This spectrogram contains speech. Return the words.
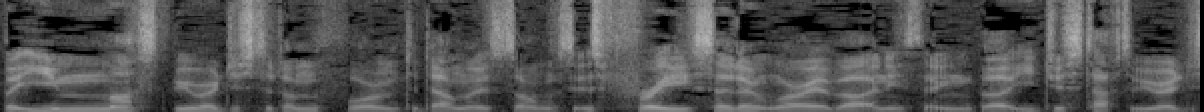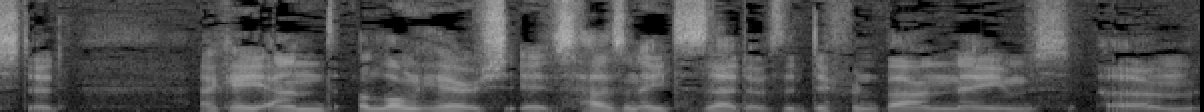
But you must be registered on the forum to download songs. It's free, so don't worry about anything, but you just have to be registered. Okay, and along here it has an A to Z of the different band names. Um,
